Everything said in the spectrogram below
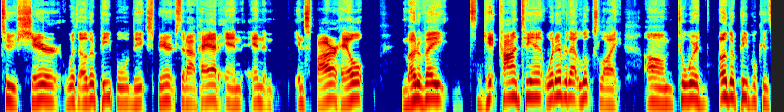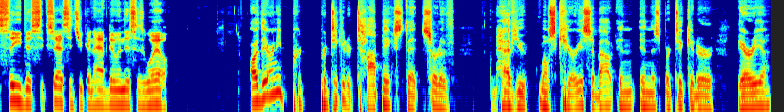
to share with other people the experience that I've had and and inspire, help, motivate, get content, whatever that looks like, um, to where other people can see the success that you can have doing this as well. Are there any per- particular topics that sort of have you most curious about in in this particular area?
